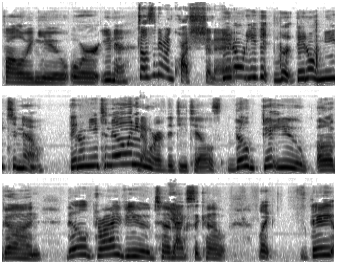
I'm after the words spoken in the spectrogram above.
following you or you know doesn't even question it they don't even look. They don't need to know. They don't need to know any No. more of the details. They'll get you a gun. They'll drive you to Yeah. Mexico. Like they,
